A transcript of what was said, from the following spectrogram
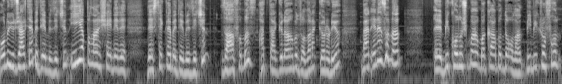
onu yüceltemediğimiz için, iyi yapılan şeyleri desteklemediğimiz için zaafımız hatta günahımız olarak görünüyor. Ben en azından e, bir konuşma makamında olan, bir mikrofon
